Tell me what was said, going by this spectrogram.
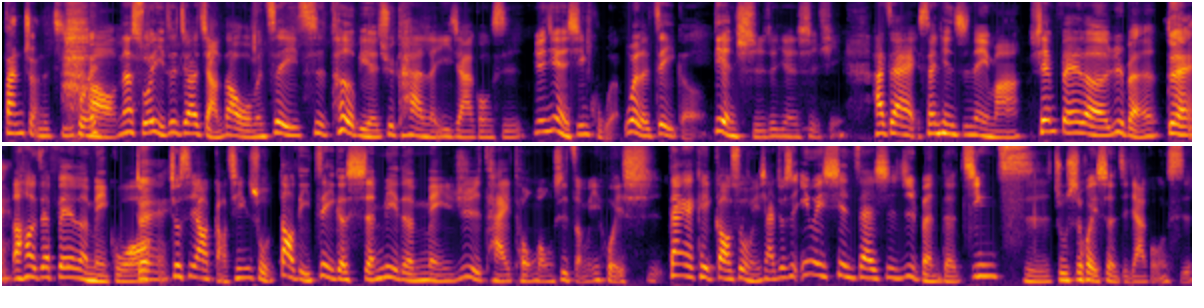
翻转的机会。好，那所以这就要讲到我们这一次特别去看了一家公司，原先很辛苦了，为了这个电池这件事情，他在三天之内吗？先飞了日本，对，然后再飞了美国，对，就是要搞清楚到底这个神秘的美日台同盟是怎么一回事。大概可以告诉我们一下，就是因为现在是日本的京瓷株式会社这家公司，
